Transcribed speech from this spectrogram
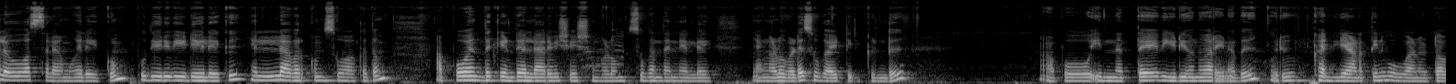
ഹലോ അസ്സലാമു അലൈക്കും. പുതിയൊരു വീഡിയോയിലേക്ക് എല്ലാവർക്കും സ്വാഗതം. അപ്പോൾ എന്തൊക്കെയുണ്ട് എല്ലാവരുടെ വിശേഷങ്ങളും? സുഖം തന്നെയല്ലേ? ഞങ്ങളിവിടെ സുഖമായിട്ടിരിക്കുന്നുണ്ട് അപ്പോൾ ഇന്നത്തെ വീഡിയോ എന്ന് പറയുന്നത് ഒരു കല്യാണത്തിന് പോവാണ് കേട്ടോ.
